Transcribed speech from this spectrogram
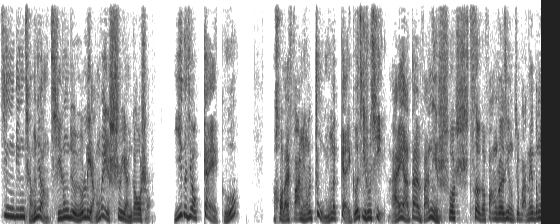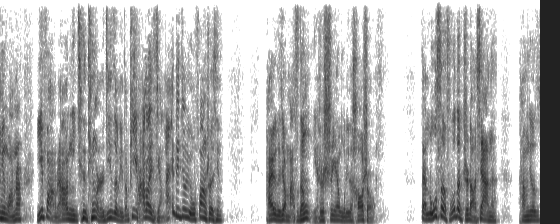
精兵强将，其中就有两位试验高手，一个叫盖格，后来发明了著名的盖革计数器。哎呀，但凡你说测个放射性，就把那东西往那儿一放，然后你就听耳机子里头噼啪乱响，哎，这就有放射性。还有一个叫马斯登，也是实验物理的好手，在卢瑟福的指导下呢，他们就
